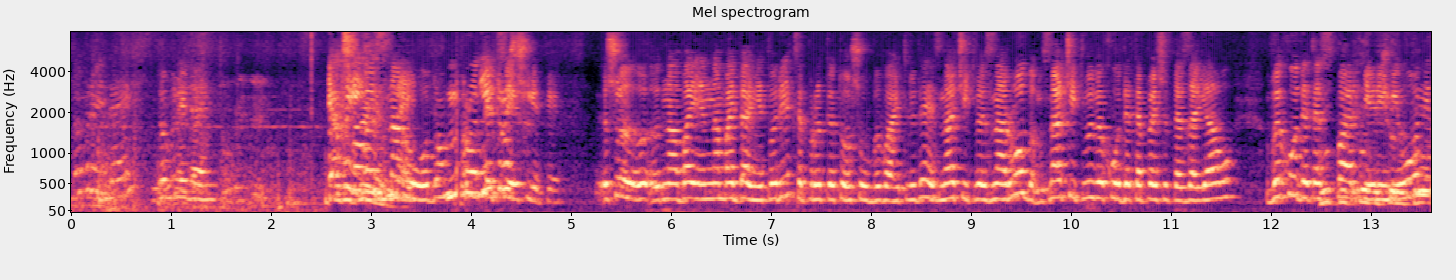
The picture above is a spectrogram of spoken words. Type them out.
Добрий день. Добрий день. Якщо ви з народом проти цих що е, на, на Майдані твориться проти того, що вбивають людей, значить ви з народом, значить ви виходите, пишете заяву, виходите з партії регіони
